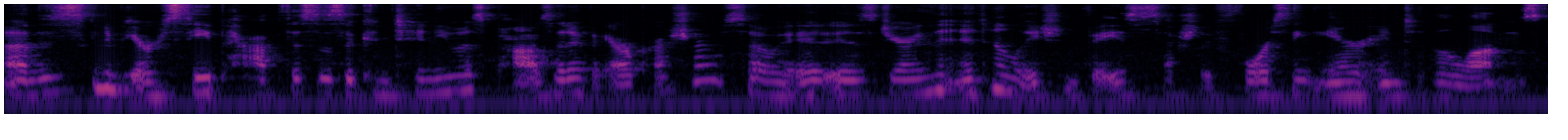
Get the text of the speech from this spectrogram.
Uh, this is going to be our CPAP. This is a continuous positive air pressure. So it is during the inhalation phase, it's actually forcing air into the lungs.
